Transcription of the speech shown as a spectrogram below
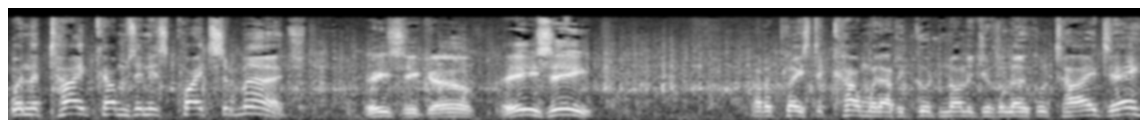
when the tide comes in, it's quite submerged. Easy, girl, easy. Not a place to come without a good knowledge of the local tides, eh?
